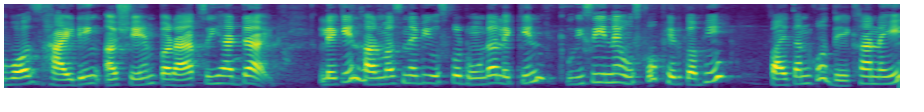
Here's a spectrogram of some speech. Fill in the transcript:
was hiding a shame perhaps he had died लेकिन हर्मस ने भी उसको ढूंढा, लेकिन किसी ने उसको फिर कभी पाइथन को देखा नहीं।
